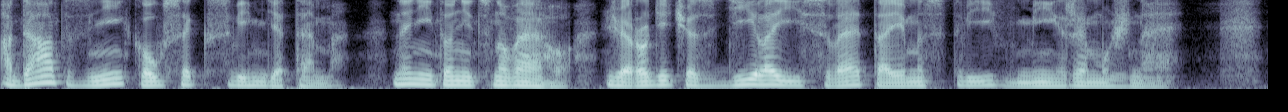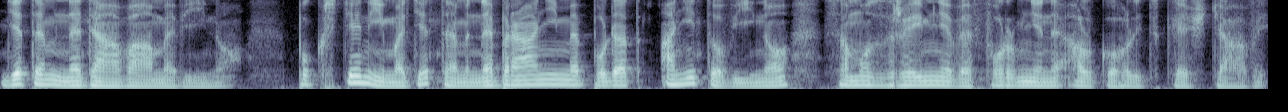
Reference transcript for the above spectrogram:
a dát z ní kousek svým dětem. Není to nic nového, že rodiče sdílejí své tajemství v míře možné. Dětem nedáváme víno. Pokřtěným dětem nebráníme podat ani to víno, samozřejmě ve formě nealkoholické šťávy.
